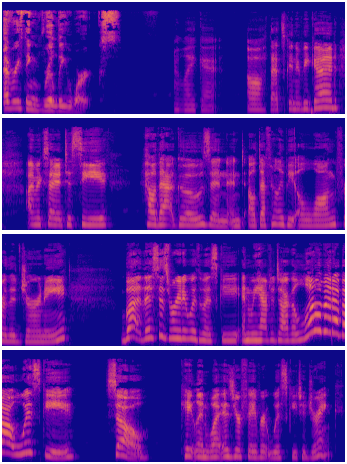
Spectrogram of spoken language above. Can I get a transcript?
everything really works. I like it. Oh, that's going to be good. I'm excited to see how that goes and and I'll definitely be along for the journey. But this is Read It with Whiskey and we have to talk a little bit about whiskey. So, Caitlin, what is your favorite whiskey to drink?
